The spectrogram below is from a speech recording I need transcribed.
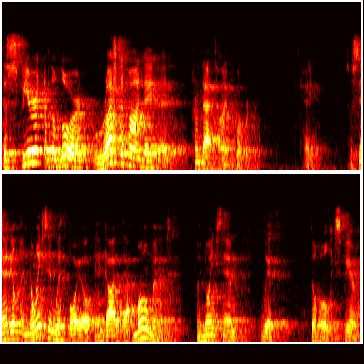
the Spirit of the Lord rushed upon David from that time forward. Okay? So Samuel anoints him with oil, and God at that moment anoints him with the Holy Spirit.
